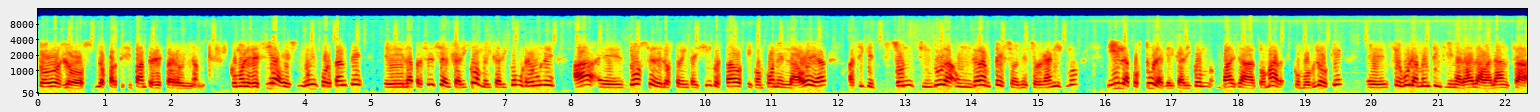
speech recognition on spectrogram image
todos los, los participantes de esta reunión. Como les decía es muy importante eh, la presencia del CARICOM. El CARICOM reúne a 12 de los 35 estados que componen la OEA así que son sin duda un gran peso en ese organismo y la postura que el CARICOM vaya a tomar como bloque eh, seguramente inclinará la balanza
